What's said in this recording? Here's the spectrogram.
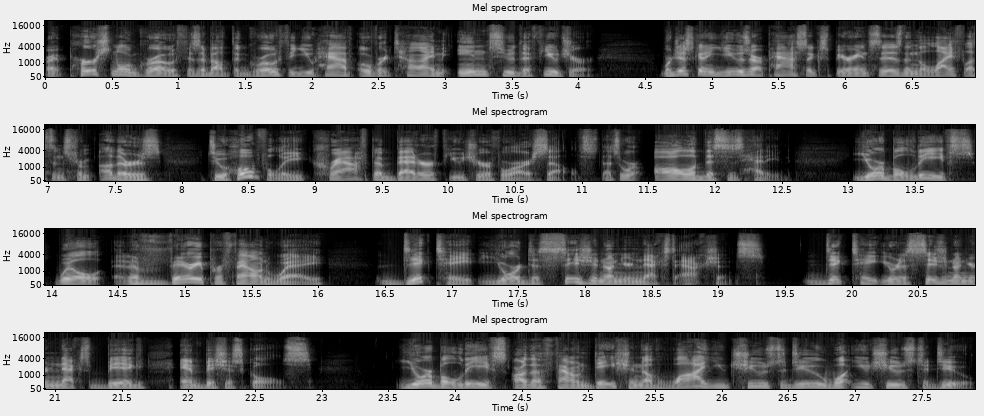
right? Personal growth is about the growth that you have over time into the future. We're just going to use our past experiences and the life lessons from others to hopefully craft a better future for ourselves. That's where all of this is heading. Your beliefs will, in a very profound way, dictate your decision on your next actions, dictate your decision on your next big, ambitious goals. Your beliefs are the foundation of why you choose to do what you choose to do.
